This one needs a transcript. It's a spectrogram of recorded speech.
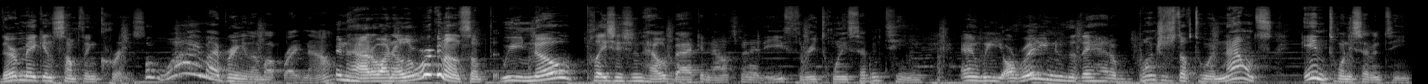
They're making something crazy. But why am I bringing them up right now? And how do I know they're working on something? We know PlayStation held back announcement at E3 2017, and we already knew that they had a bunch of stuff to announce in 2017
